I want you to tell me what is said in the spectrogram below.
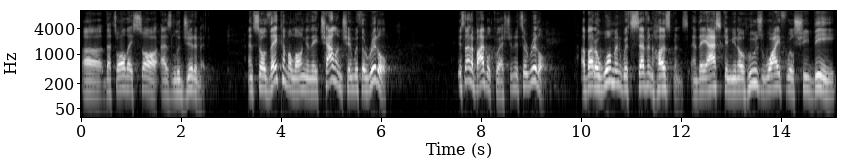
uh, that's all they saw as legitimate. And so they come along and they challenge him with a riddle. It's not a Bible question, it's a riddle about a woman with seven husbands. And they ask him, you know, whose wife will she be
